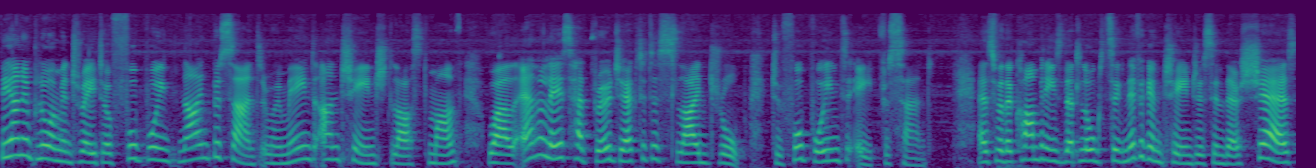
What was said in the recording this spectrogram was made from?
The unemployment rate of 4.9% remained unchanged last month, while analysts had projected a slight drop to 4.8%. As for the companies that logged significant changes in their shares,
